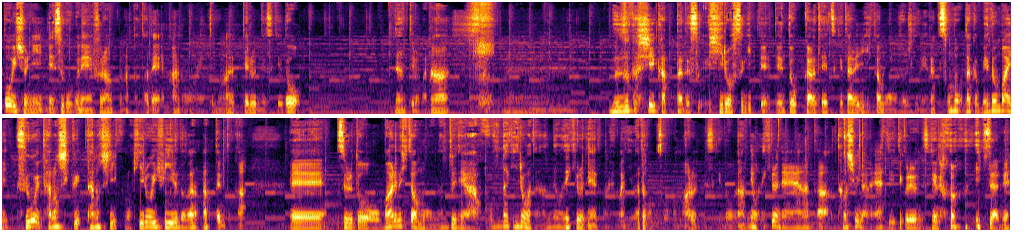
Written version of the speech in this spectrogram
と一緒にね、すごくね、フランクな方で、あの、やってもらってるんですけど、なんていうのかな。うん、難しかったです。広すぎて。で、どっから手つけたらいいかも、正直ね、なんかその、なんか目の前に、すごい楽しく、楽しい、この広いフィールドがあったりとか、えー、すると、周りの人はもう本当にね、あ、こんだけ広かったら何でもできるね、とかね、まあ庭とかもそうかもあるんですけど、何でもできるね、なんか楽しみだねって言ってくれるんですけど、いざね、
